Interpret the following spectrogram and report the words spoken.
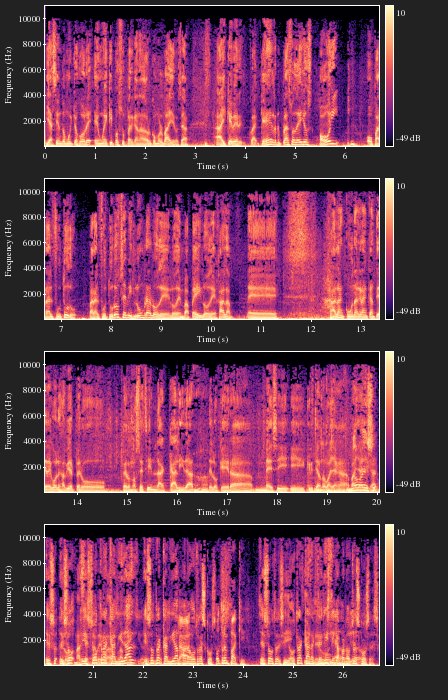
y haciendo muchos goles en un equipo super ganador como el Bayern. O sea, hay que ver qué es el reemplazo de ellos hoy o para el futuro. Para el futuro se vislumbra lo de lo de Mbappé y lo de Haaland. Eh, con una gran cantidad de goles, Javier, pero pero no sé si en la calidad de lo que era Messi y Cristiano vayan a. vaya No, a es, eso, es otra calidad, Mbappé. es otra calidad para Claro. otras cosas. Otro empaque. Es otra, sí, Sí, otra sí, característica goleador, para otras cosas.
